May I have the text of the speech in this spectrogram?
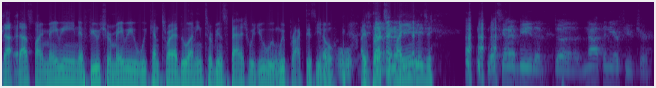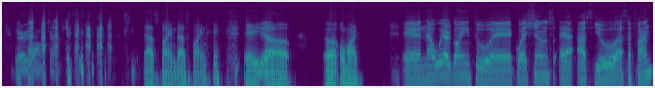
That that's fine. Maybe in the future, maybe we can try to do an interview in Spanish with you when we practice. You know, Oh, I practice my be- English. That's gonna be the, the not the near future, very long term. That's fine. That's fine. hey, Yeah. uh, uh, Omar. Uh, now we are going to uh, questions uh, as you as a fan.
